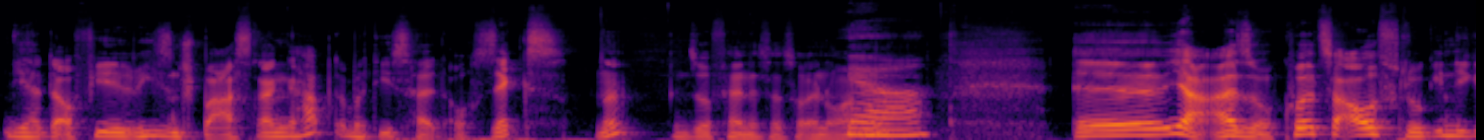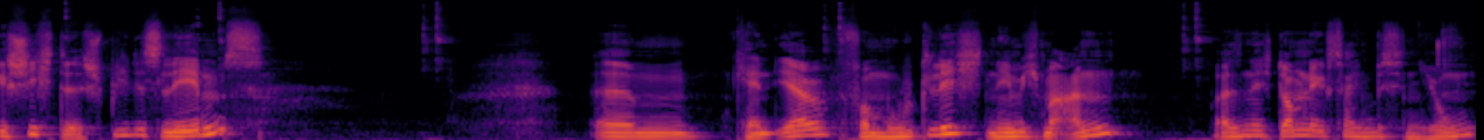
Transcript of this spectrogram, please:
Die hatte auch viel Riesenspaß dran gehabt, aber die ist halt auch sechs. Ne? Insofern ist das so in Ordnung. Ja. Äh, ja, also kurzer Ausflug in die Geschichte. Spiel des Lebens. Ähm, kennt ihr vermutlich, nehme ich mal an. Weiß nicht, Dominik ist vielleicht ein bisschen jung.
